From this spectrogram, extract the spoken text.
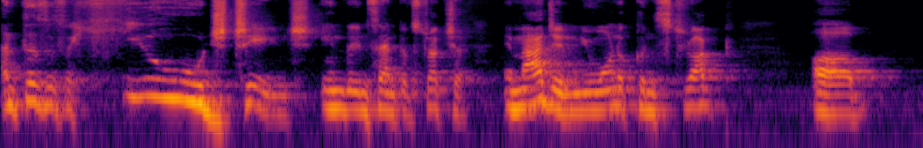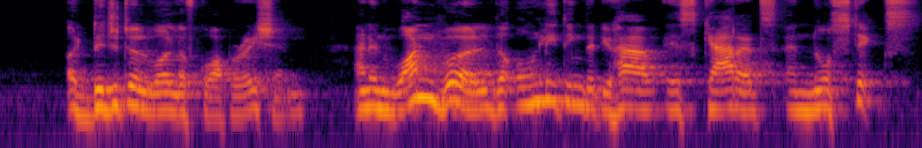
And this is a huge change in the incentive structure. Imagine you want to construct a, a digital world of cooperation, and in one world, the only thing that you have is carrots and no sticks.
